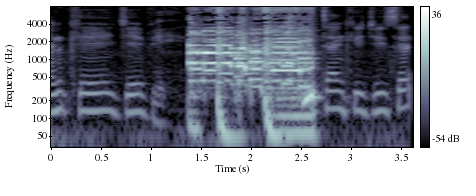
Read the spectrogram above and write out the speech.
NKJV. Thank you, Jesus.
